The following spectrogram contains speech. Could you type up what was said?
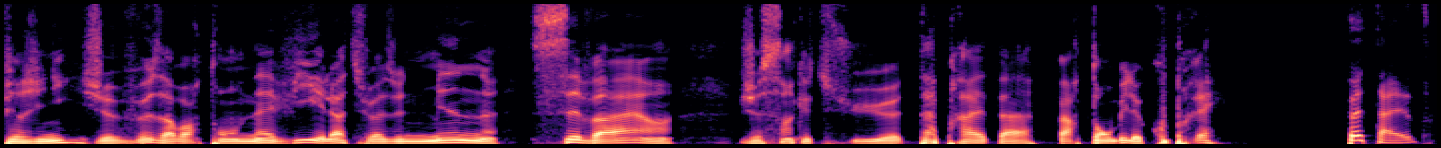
Virginie, je veux avoir ton avis et là tu as une mine sévère. Je sens que tu t'apprêtes à faire tomber le coup près. Peut-être.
